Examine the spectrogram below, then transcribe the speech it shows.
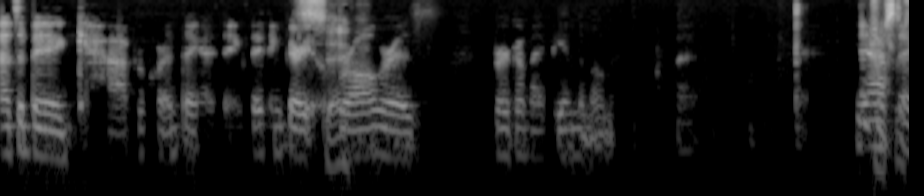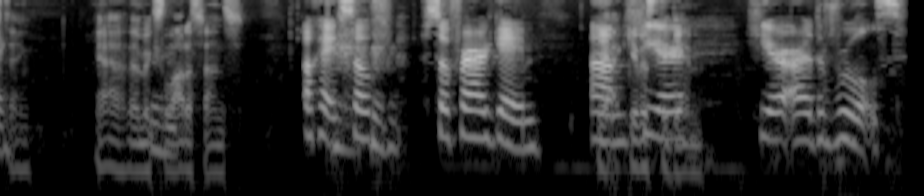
that's a big Capricorn thing, I think. They think very Sick. overall, whereas Virgo might be in the moment. But yeah, Interesting. Interesting. Yeah, that makes a Mhm. lot of sense. Okay, so so for our game, um, yeah, give here us the game. here are the rules.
